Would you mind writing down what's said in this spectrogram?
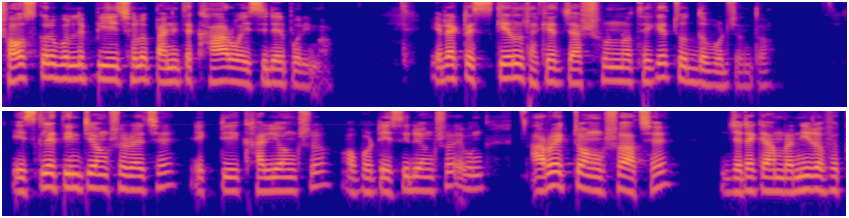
সহজ করে বললে পিএইচ হলো পানিতে ক্ষার ও অ্যাসিডের পরিমাপ। এটা একটা স্কেল থাকে যা শূন্য থেকে চোদ্দ পর্যন্ত। এই স্কেলে তিনটি অংশ রয়েছে, একটি ক্ষারীয় অংশ, অপরটি অ্যাসিডি অংশ এবং আরও একটি অংশ আছে যেটাকে আমরা নিরপেক্ষ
